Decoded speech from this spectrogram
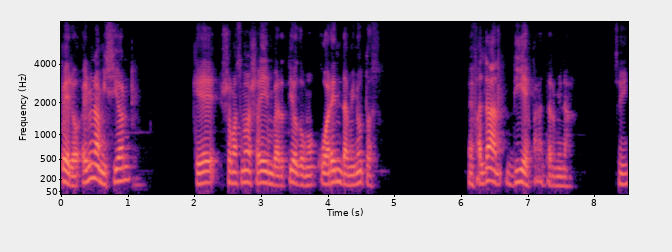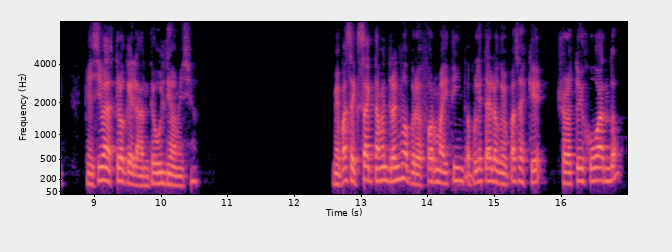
Pero en una misión que yo más o menos ya había invertido como 40 minutos, me faltaban 10 para terminar, ¿sí? Y encima creo que la anteúltima misión. Me pasa exactamente lo mismo, pero de forma distinta, porque esta vez lo que me pasa es que yo lo estoy jugando,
